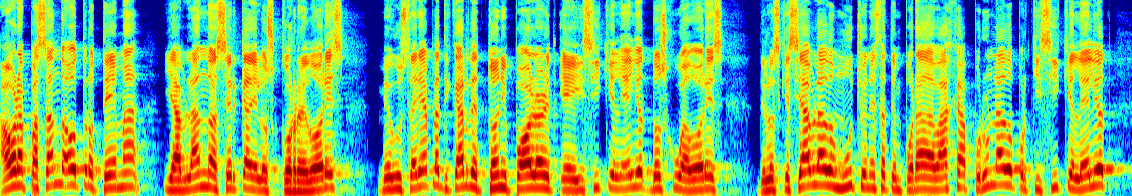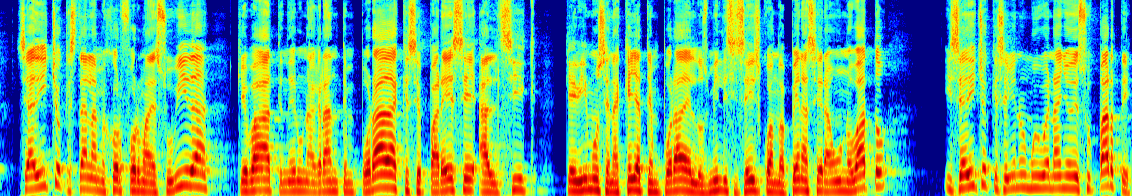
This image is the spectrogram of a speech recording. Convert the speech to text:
Ahora pasando a otro tema y hablando acerca de los corredores, me gustaría platicar de Tony Pollard e Ezekiel Elliott, dos jugadores de los que se ha hablado mucho en esta temporada baja. Por un lado, porque Ezekiel Elliott se ha dicho que está en la mejor forma de su vida, que va a tener una gran temporada, que se parece al Zeke que vimos en aquella temporada del 2016 cuando apenas era un novato. Y se ha dicho que se viene un muy buen año de su parte.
